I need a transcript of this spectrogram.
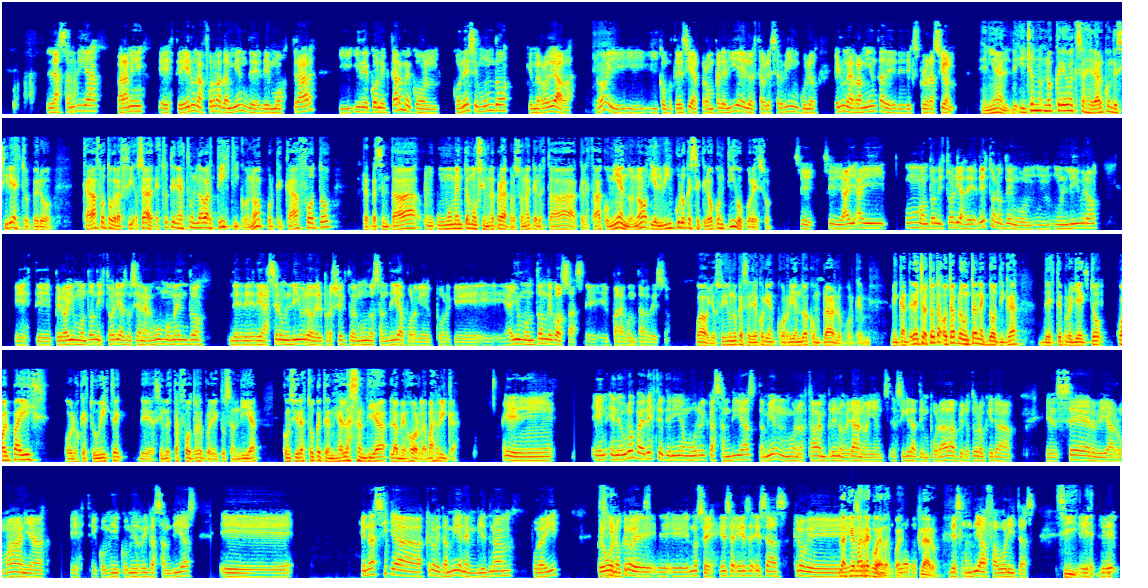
la sandía, para mí, este, era una forma también de, mostrar y, y, de conectarme con, con ese mundo que me rodeaba. ¿No? Y, como te decía, romper el hielo, establecer vínculos, era una herramienta de, exploración. Genial. Y yo no, creo exagerar con decir esto, pero cada fotografía, o sea, esto tenía hasta un lado artístico, ¿no? Porque cada foto representaba un, momento emocional para la persona que lo estaba, que la estaba comiendo, ¿no? Y el vínculo que se creó contigo por eso. Sí, sí, hay, hay un montón de historias. De, de esto no tengo un, un, libro, este, pero hay un montón de historias. O sea, en algún momento de, hacer un libro del proyecto de Mundo Sandía porque, porque eh, hay un montón de cosas eh, eh, para contar de eso. Wow, yo soy uno que sería corriendo a comprarlo porque me encanta. De hecho, otra, pregunta anecdótica de este proyecto. ¿Cuál país o los que estuviste de, haciendo estas fotos del proyecto Sandía consideras tú que tenía la sandía la mejor, la más rica? en, en, Europa del Este tenía muy ricas sandías. También, bueno, estaba en pleno verano ahí, así que era temporada, pero todo lo que era en Serbia, Rumania, este, comí, comí ricas sandías. Eh, en Asia, creo que también, en Vietnam, por ahí. Pero bueno, creo que, eh, eh, no sé, esas, creo que... Las que más recuerdas, pues, claro. De sandías favoritas. Sí. Este,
